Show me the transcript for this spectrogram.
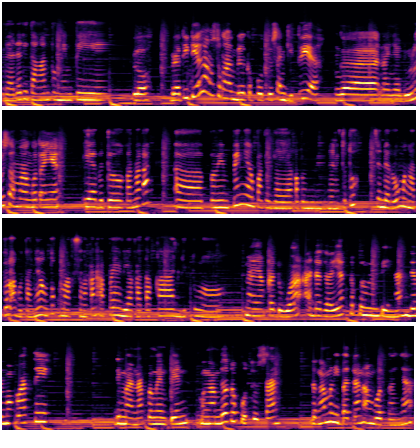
berada di tangan pemimpin. Loh, berarti dia langsung ambil keputusan gitu ya? Nggak nanya dulu sama anggotanya? Iya betul, karena kan uh, pemimpin yang pakai gaya kepemimpinan itu tuh cenderung mengatur anggotanya untuk melaksanakan apa yang dia katakan gitu loh. Nah yang kedua ada gaya kepemimpinan demokratik, di mana pemimpin mengambil keputusan dengan melibatkan anggotanya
